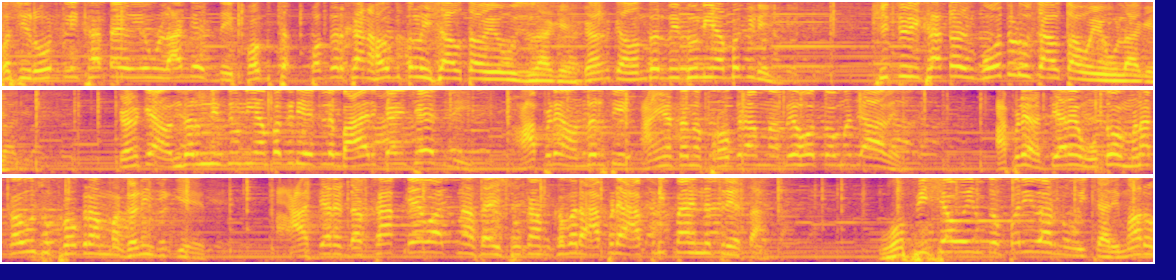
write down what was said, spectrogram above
પછી રોટલી ખાતા હોય એવું લાગે જ નહીં. પગ પગરખાના હગતળી સાવતા હોય એવું જ લાગે. કારણ કે અંદરની દુનિયા બગડી. ખીચડી ખાતા હોય ગોદડું ચાવતા હોય એવું લાગે. કારણ કે અંદરની દુનિયા બગડી એટલે બહાર કાંઈ છે જ નહીં. આપણે અંદરથી અહીંયા તમે પ્રોગ્રામમાં બેહો તો મજા આવે. આપણે અત્યારે હું તો હમણાં કહું છું પ્રોગ્રામમાં ઘણી જગ્યાએ. અત્યારે ડખા કે વાત ના થાય શું કામ ખબર? આપણે આપણી પાસે નથી રહેતા. ઓફિસે હોય ને તો પરિવારનું વિચારી મારો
